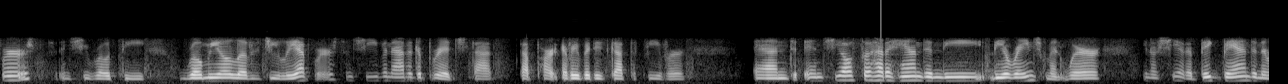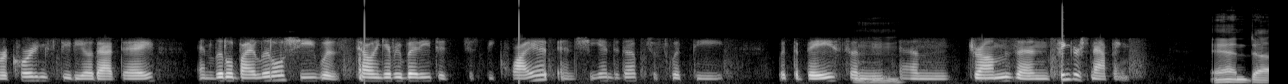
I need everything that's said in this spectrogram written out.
verse, and she wrote the Romeo Loves Juliet verse, and she even added a bridge, that, that part, Everybody's Got the Fever. And, and she also had a hand in the, the arrangement where, you know, she had a big band in the recording studio that day, and little by little she was telling everybody to just be quiet and she ended up just with the with the bass and mm-hmm. and drums and finger snapping And uh,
